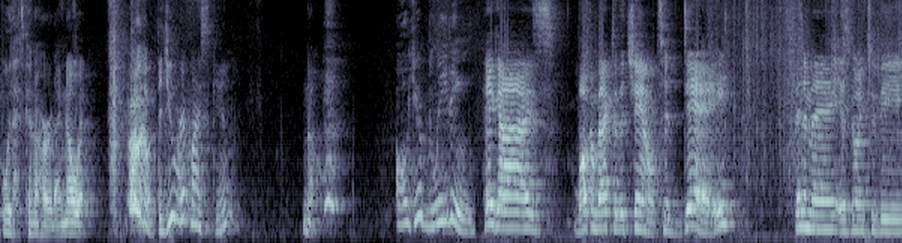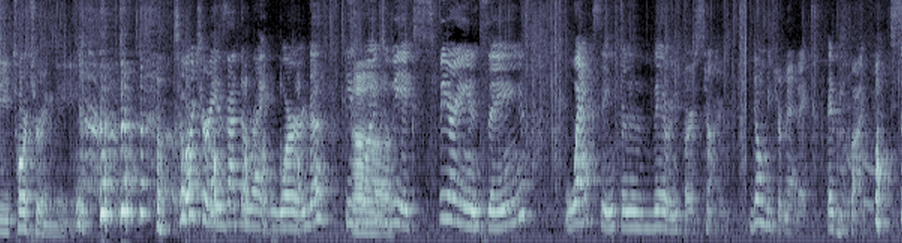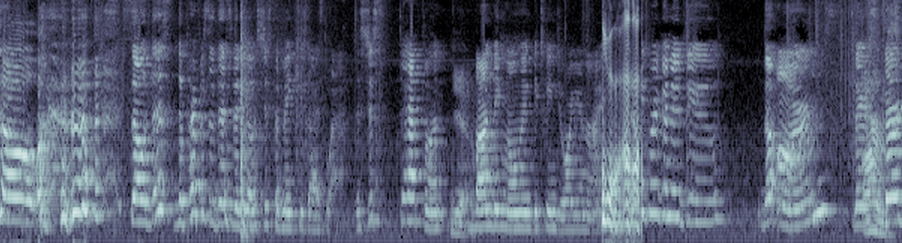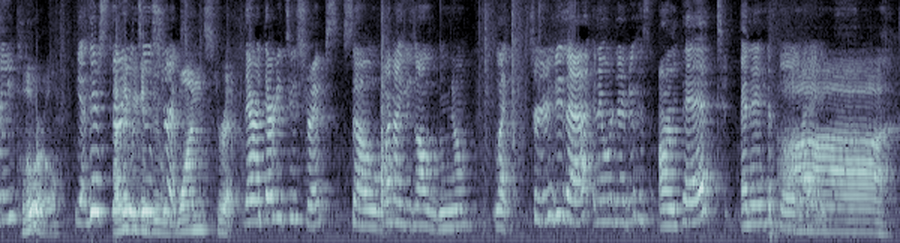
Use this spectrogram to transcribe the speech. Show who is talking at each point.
Speaker 1: Oh, that's gonna hurt. I know it. Did you rip my skin? No.
Speaker 2: Oh, you're bleeding.
Speaker 1: Hey guys, welcome back to the channel. Today, Finame is going to be torturing me.
Speaker 2: Torturing is not the right word. He's
Speaker 1: Uh.
Speaker 2: going to be experiencing waxing for the very first time. Don't be dramatic. It'll be fine. so, so this the purpose of this video is just to make you guys laugh. It's just to have fun.
Speaker 1: Yeah.
Speaker 2: Bonding moment between Jory and I. yeah. I think we're gonna do the arms. There's
Speaker 1: Arms,
Speaker 2: 30.
Speaker 1: plural.
Speaker 2: Yeah, there's 32
Speaker 1: I think
Speaker 2: 32
Speaker 1: we can do
Speaker 2: strips.
Speaker 1: one strip.
Speaker 2: There are 32 strips, so why not use all of them, you know? Like, so we're gonna do that, and then we're gonna do his armpit, and then his little legs.
Speaker 1: Ah.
